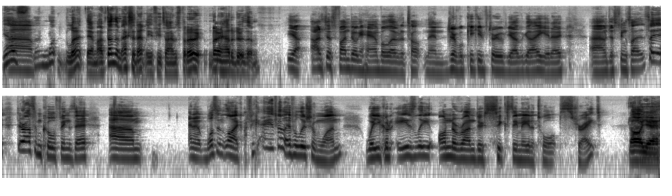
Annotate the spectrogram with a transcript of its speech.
Yeah, I've, Um, I've not learnt them. I've done them accidentally a few times, but I don't know how to do them. Yeah, uh, it's just fun doing a handball over the top and then dribble kicking through with the other guy, you know, um, just things like that. So yeah, there are some cool things there. Um, and it wasn't like, I think AFL Evolution 1, where you could easily on the run do 60 meter torps straight. Oh yeah,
